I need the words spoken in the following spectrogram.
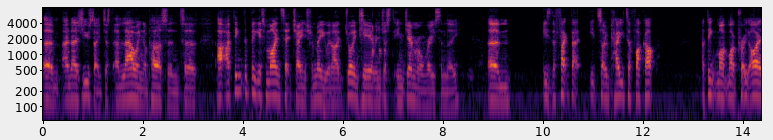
Um, and as you say, just allowing a person to. I, I think the biggest mindset change for me when I joined here and just in general recently, um, is the fact that it's okay to fuck up. I think my, my pre I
